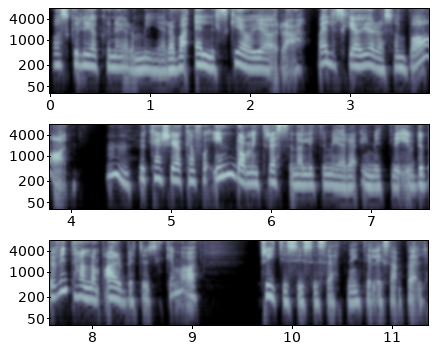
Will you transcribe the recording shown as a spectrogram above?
vad skulle jag kunna göra mera? Vad älskar jag att göra? Vad älskar jag att göra som barn? Hmm, hur kanske jag kan få in de intressena lite mera i mitt liv? Det behöver inte handla om arbete, det kan vara fritidssysselsättning till exempel.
